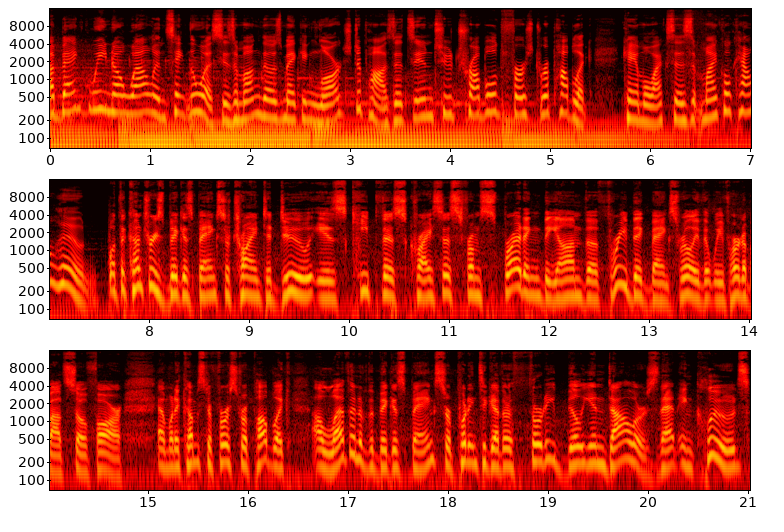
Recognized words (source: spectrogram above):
A bank we know well in St. Louis is among those making large deposits into troubled First Republic. KMOX's Michael Calhoun. What the country's biggest banks are trying to do is keep this crisis from spreading beyond the three big banks, really, that we've heard about so far. And when it comes to First Republic, 11 of the biggest banks are putting together $30 billion. That includes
